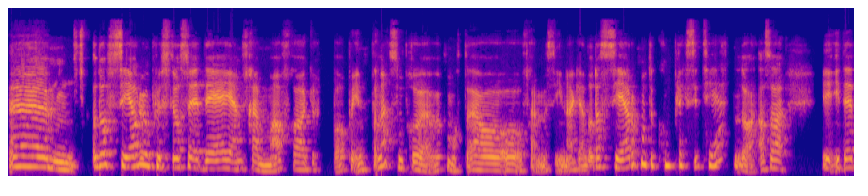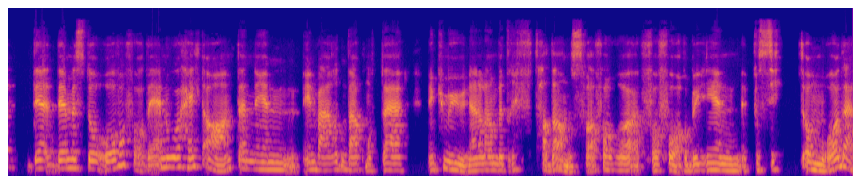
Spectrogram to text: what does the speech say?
Um, og Da ser du jo plutselig også er det igjen fremma fra grupper på internett som prøver på en måte å, å fremme sine agendaer. Da ser du på en måte kompleksiteten. da, altså i, det, det, det, vi står overfor. Det er noe helt annet enn i en, en verden der en måte en kommune eller en bedrift hadde ansvar for, for forebyggingen på sitt område.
